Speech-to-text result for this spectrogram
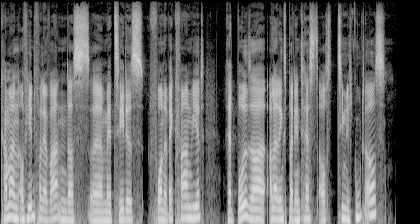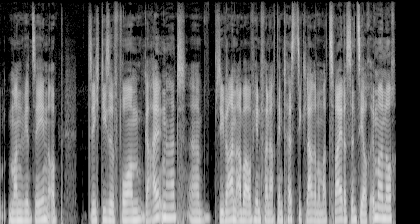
kann man auf jeden Fall erwarten, dass äh, Mercedes vorne wegfahren wird. Red Bull sah allerdings bei den Tests auch ziemlich gut aus. Man wird sehen, ob sich diese Form gehalten hat. Äh, sie waren aber auf jeden Fall nach den Tests die klare Nummer zwei. Das sind sie auch immer noch.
